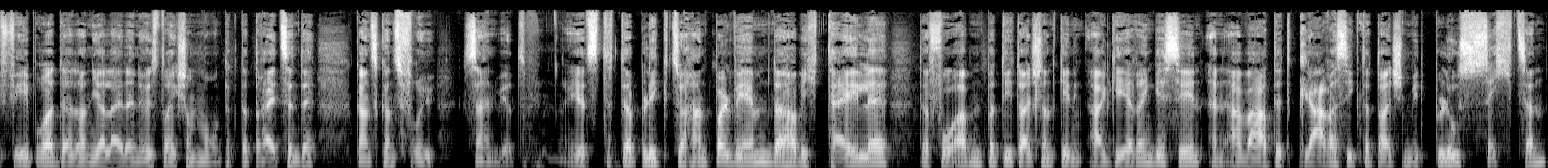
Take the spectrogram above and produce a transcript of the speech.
Februar, der dann ja leider in Österreich schon Montag der 13. ganz, ganz früh sein wird. Jetzt der Blick zur Handball-WM. Da habe ich Teile der Vorabendpartie Deutschland gegen Algerien gesehen. Ein erwartet klarer Sieg der Deutschen mit plus 16.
